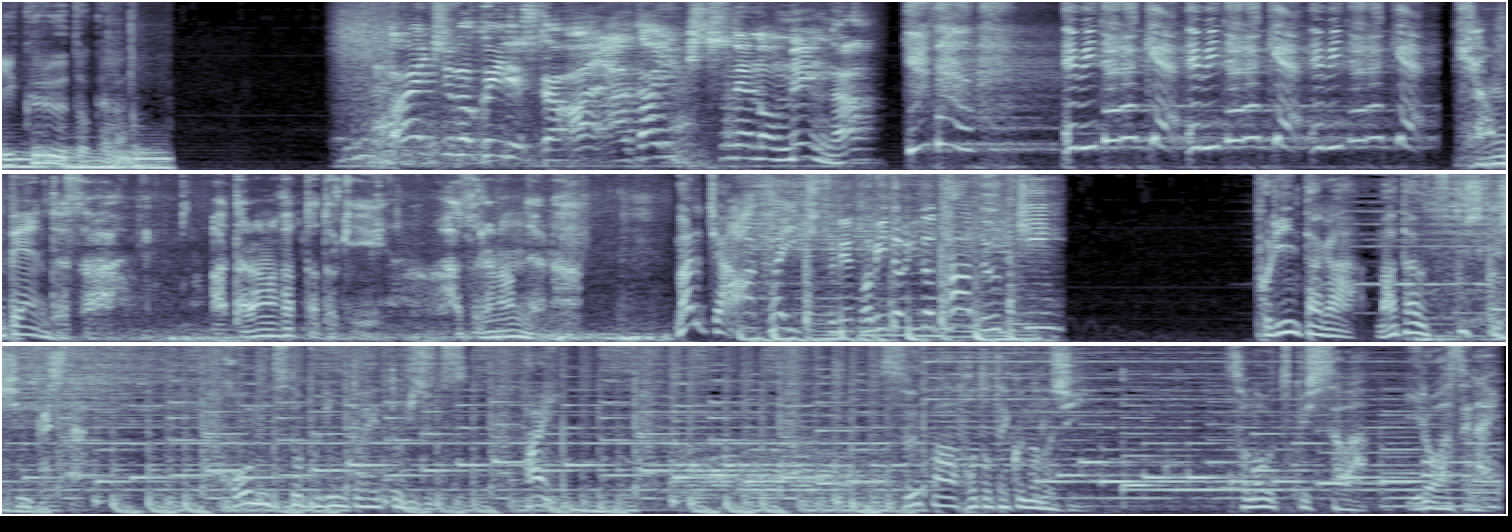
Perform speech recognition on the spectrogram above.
リクルートから。はい注目いいですか？あ赤いキツネの面が？やだ。エビだらけ。エビだらけ。エビだらけ。キャンペーンってさ当たらなかった時外れなんだよな。まるちゃん。赤いキツネと緑のタヌキ。プリンタがまた美しく進化した。高密度プリントヘッド技術。ファイン。スーパーフォトテクノロジー。その美しさは色あせない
